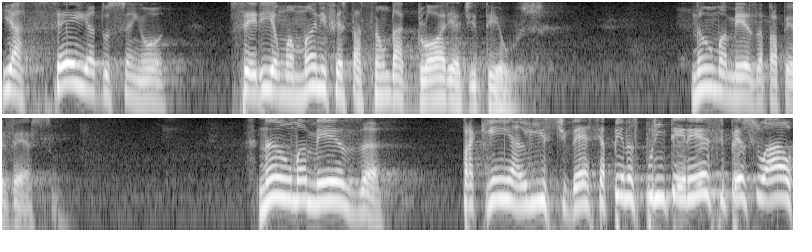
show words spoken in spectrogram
E a ceia do Senhor seria uma manifestação da glória de Deus, não uma mesa para perverso, não uma mesa para quem ali estivesse apenas por interesse pessoal,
